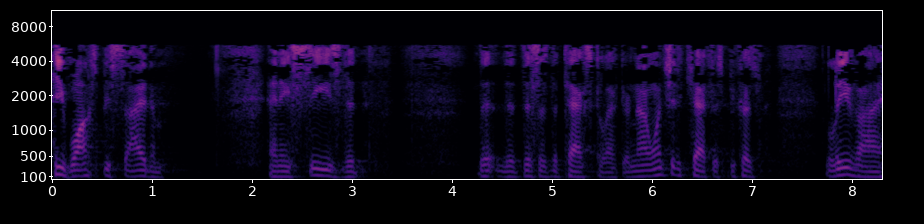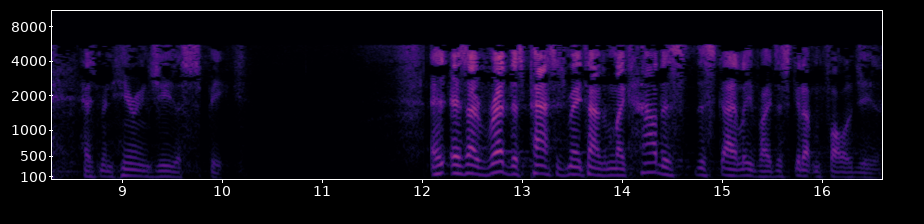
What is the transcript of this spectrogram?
He walks beside him and he sees that, that, that this is the tax collector. Now, I want you to catch this because Levi has been hearing Jesus speak. As I've read this passage many times, I'm like, how does this guy Levi just get up and follow Jesus?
